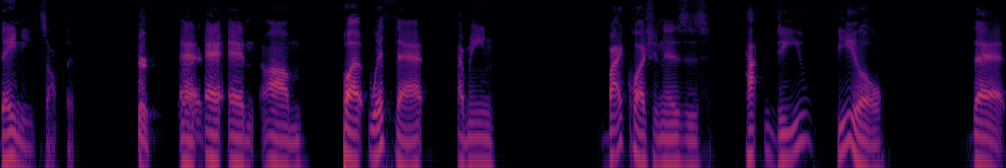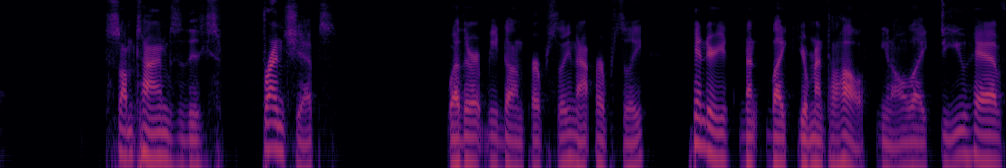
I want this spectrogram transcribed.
they need something. Sure. And, and, and um, but with that, I mean, my question is, is how do you feel that sometimes these friendships, whether it be done purposely, not purposely, hinder you, like your mental health? You know, like do you have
